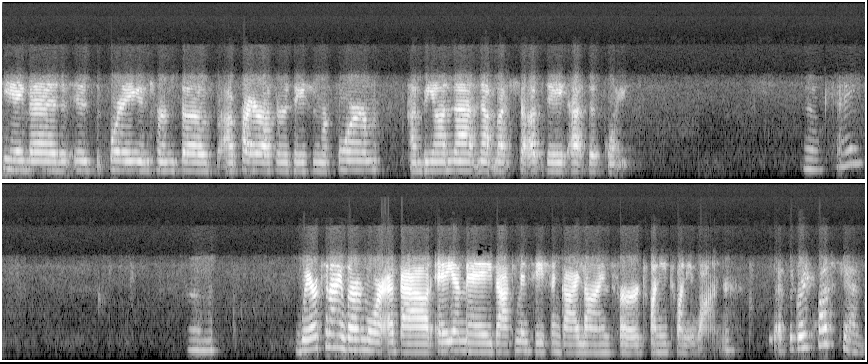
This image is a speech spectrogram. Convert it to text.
PA Med is supporting in terms of uh, prior authorization reform. Um, Beyond that, not much to update at this point. Okay. Um, where can I learn more about AMA documentation guidelines for 2021? That's a great question.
